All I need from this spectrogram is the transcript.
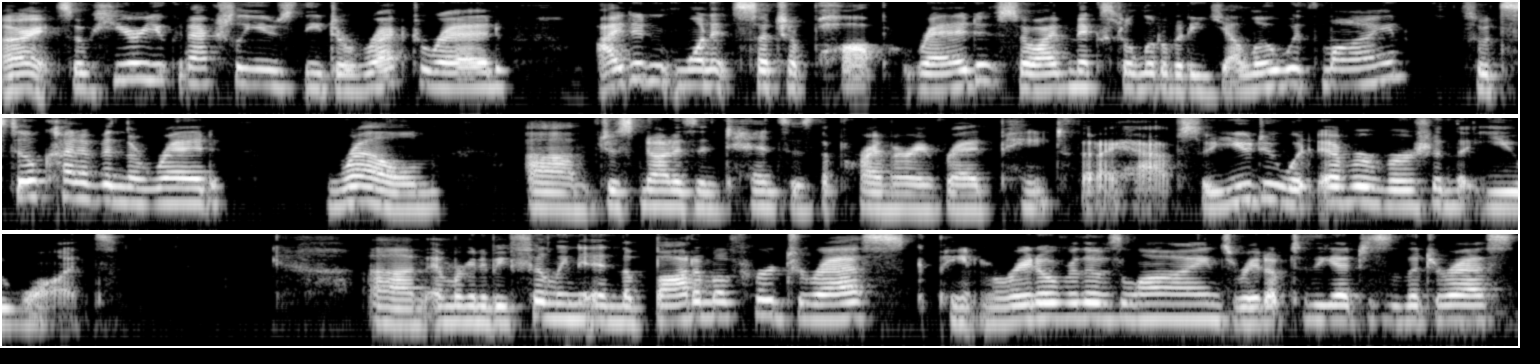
All right, so here you can actually use the direct red. I didn't want it such a pop red, so I mixed a little bit of yellow with mine. So it's still kind of in the red realm, um, just not as intense as the primary red paint that I have. So you do whatever version that you want. Um, and we're going to be filling in the bottom of her dress, painting right over those lines, right up to the edges of the dress.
